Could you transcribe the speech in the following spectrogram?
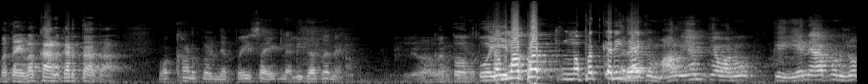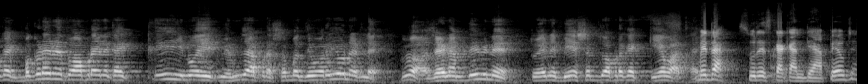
બધાય વખાણ કરતા હતા. વખાણ તો અહીંયા પૈસા એટલા લીધા હતા ને. હવે તો તો તો ઈ મફત મફત કરી અરે જાય? તો મારું એમ કહેવાનું કે એને આપણને જો કંઈક બગડે ને તો આપણે એને કંઈક કહી નો એક સમજ્યા આપણે સંબંધ એવો રહ્યો ને એટલે જો અજાણામ દેવી ને તો એને બે શબ્દો આપણે કંઈક કહેવા થાય. બેટા સુરેશ કાકાને ત્યાં આપ્યા છે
